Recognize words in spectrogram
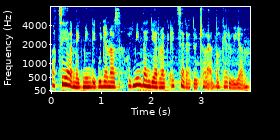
a cél még mindig ugyanaz, hogy minden gyermek egy szerető családba kerüljön.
